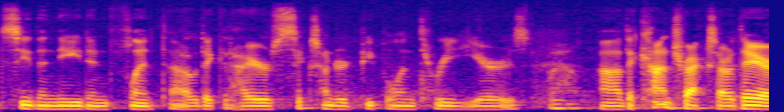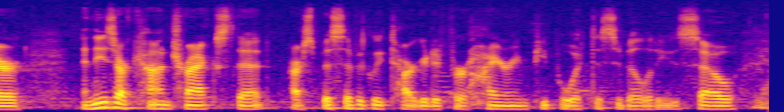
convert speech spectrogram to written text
see the need in Flint. Uh, they could hire 600 people in three years. Wow. Uh, the contracts are there, and these are contracts that are specifically targeted for hiring people with disabilities. So, Yeah.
